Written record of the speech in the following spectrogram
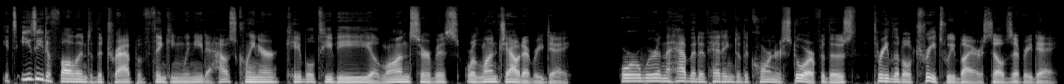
It's easy to fall into the trap of thinking we need a house cleaner, cable TV, a lawn service, or lunch out every day. Or we're in the habit of heading to the corner store for those three little treats we buy ourselves every day.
